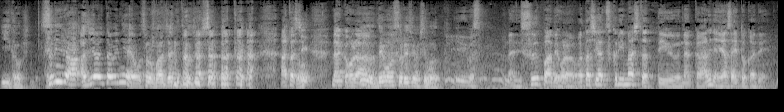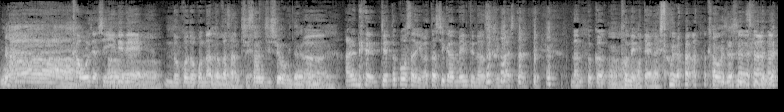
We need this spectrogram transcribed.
いいかもしれない。スリルを味わうためにはそのばあちゃんに登場してもらって。私なんかほらどうぞデモンストレーションしてもらって。今す何スーパーでほら私が作りましたっていうなんかあるじゃん野菜とかで。顔写真入りでどこどこなんとかさんって。地産地消みたいなう感じでねん、あれでジェットコースターに私がメンテナンスしましたって なんとかトネみたいな人が。顔写真付きでね。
